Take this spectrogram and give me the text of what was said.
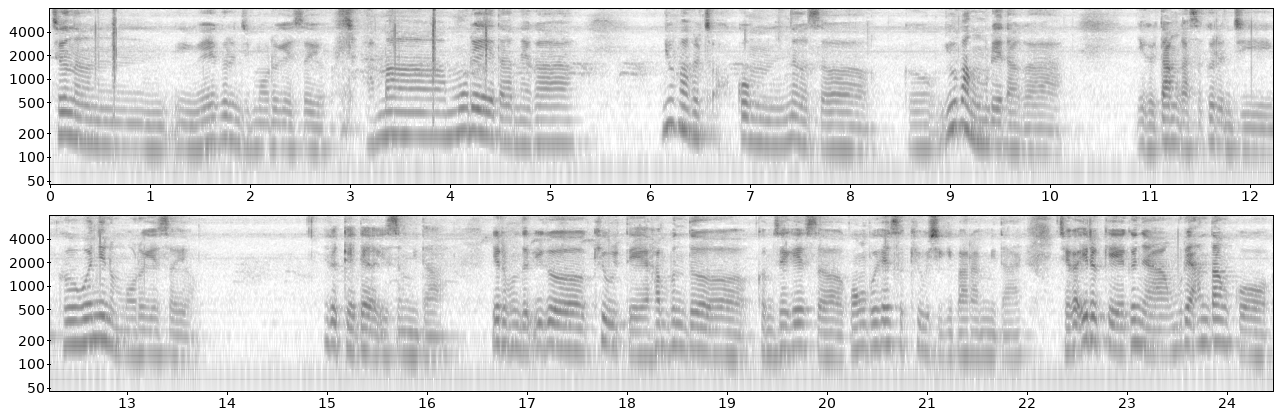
저는 이왜 그런지 모르겠어요. 아마 물에다 내가 유박을 조금 넣어서 그 유박물에다가 이걸 담가서 그런지 그 원인은 모르겠어요. 이렇게 되어 있습니다. 여러분들 이거 키울 때 한 번 더 검색해서 공부해서 키우시기 바랍니다. 제가 이렇게 그냥 물에 안 담고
